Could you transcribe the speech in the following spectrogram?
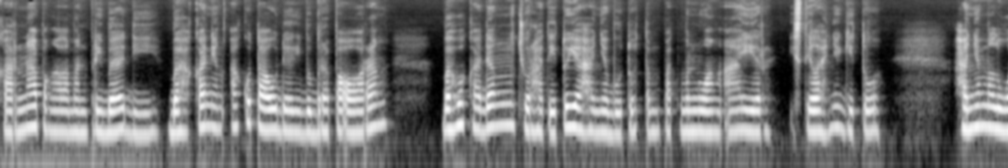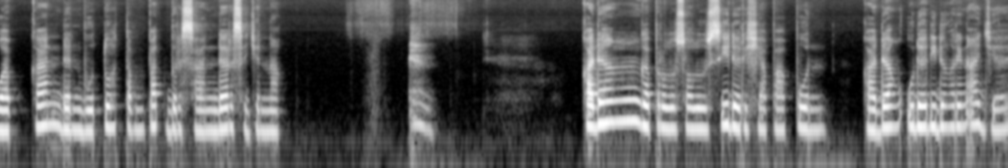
Karena pengalaman pribadi, bahkan yang aku tahu dari beberapa orang, bahwa kadang curhat itu ya hanya butuh tempat menuang air, istilahnya gitu. Hanya meluapkan dan butuh tempat bersandar sejenak. kadang gak perlu solusi dari siapa pun. Kadang udah didengerin aja,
